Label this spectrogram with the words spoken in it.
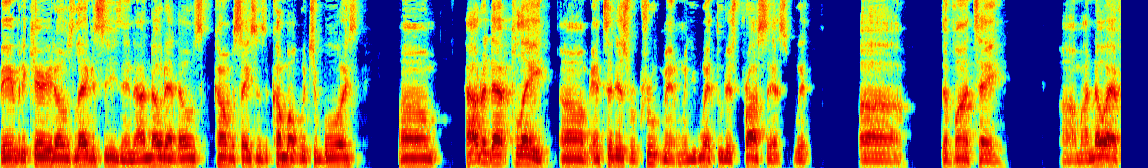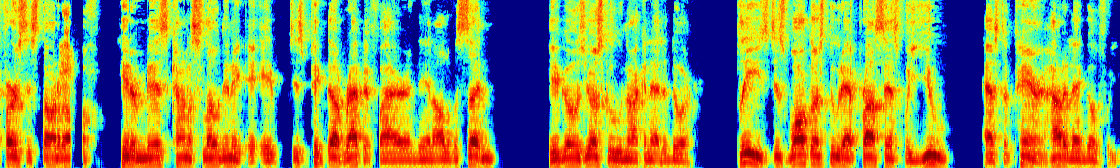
be able to carry those legacies. And I know that those conversations will come up with your boys. Um, how did that play um, into this recruitment when you went through this process with uh, DeVonta? Um, I know at first it started off hit or miss, kind of slow. Then it, it, it, just picked up rapid fire, and then all of a sudden, here goes your school knocking at the door. Please just walk us through that process for you as the parent. How did that go for you?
